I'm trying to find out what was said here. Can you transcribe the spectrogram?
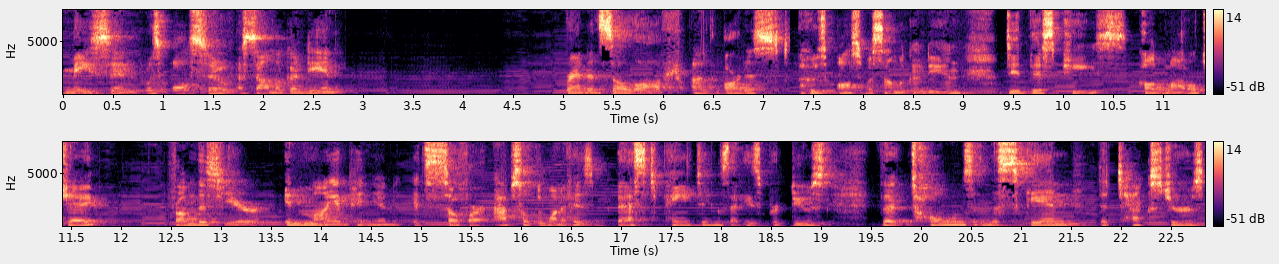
Mason was also a Salmagundian. Brandon Soloff, an artist who's also a Salmagundian, did this piece called Model J from this year. In my opinion, it's so far absolutely one of his best paintings that he's produced. The tones and the skin, the textures,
